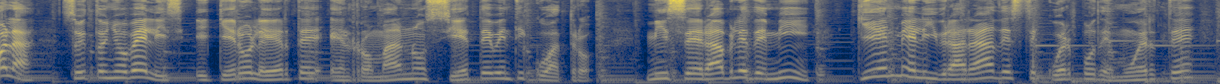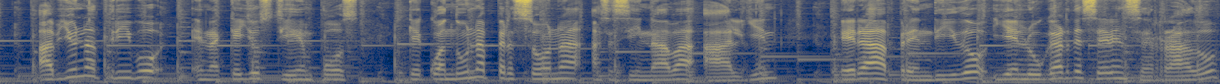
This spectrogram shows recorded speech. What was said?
Hola, soy Toño Vélez y quiero leerte en Romanos 7:24. Miserable de mí, ¿quién me librará de este cuerpo de muerte? Había una tribu en aquellos tiempos que cuando una persona asesinaba a alguien, era aprendido y en lugar de ser encerrado,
